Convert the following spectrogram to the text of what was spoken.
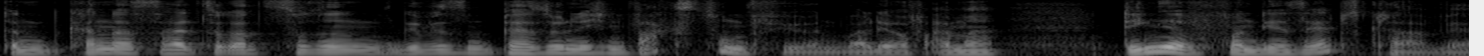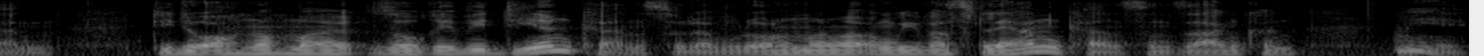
dann kann das halt sogar zu so einem gewissen persönlichen Wachstum führen, weil dir auf einmal Dinge von dir selbst klar werden, die du auch nochmal so revidieren kannst oder wo du auch nochmal irgendwie was lernen kannst und sagen können, nee,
